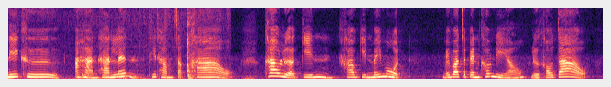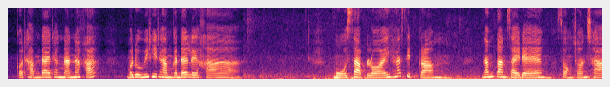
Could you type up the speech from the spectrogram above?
นี่คืออาหารทานเล่นที่ทำจากข้าว ข้าวเหลือกิน ข้าวกินไม่หมด ไม่ว่าจะเป็นข้าวเหนียวหรือข้าวเจ้า ก็ทำได้ทั้งนั้นนะคะ มาดูวิธีทำกันได้เลยค่ะ หมูสับร้อยห้าสิบกรัม น้ำตาลทรายแดง2ช้อนชา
